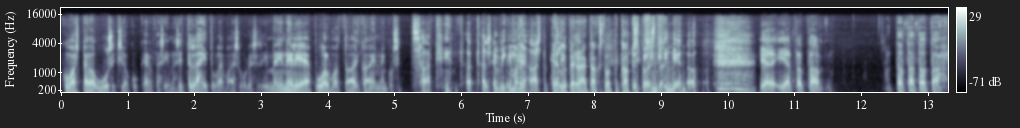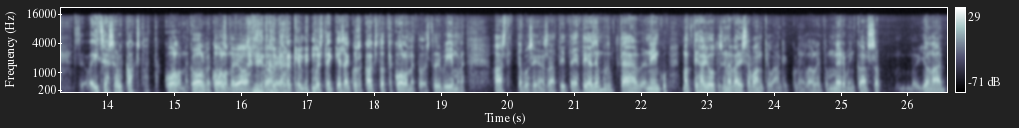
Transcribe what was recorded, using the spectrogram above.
kuvauspäivä uusiksi joku kerta siinä sitten lähitulevaisuudessa. Siinä meni neljä ja puoli vuotta aikaa ennen kuin sitten saatiin tota, se viimeinen haastattelu. Heti perään 2012. Joo. Ja, ja tota, tota, tota, itse asiassa se oli 2003. 13, 13 joo. Nyt kun joo, tarkemmin muistan, kesäkuussa 2013 se viimeinen haastattelu siinä saatiin tehty. Ja se, tämä, niin kuin, Mattihan joutui siinä välissä vankilaankin, kun niillä oli tuon Mervin kanssa jonain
